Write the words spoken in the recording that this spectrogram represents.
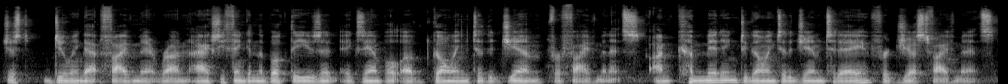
just doing that five minute run. I actually think in the book they use an example of going to the gym for five minutes. I'm committing to going to the gym today for just five minutes.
